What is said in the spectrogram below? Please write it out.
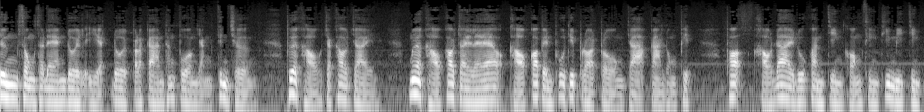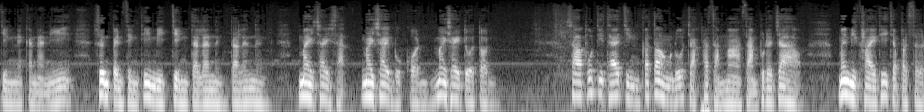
จึงทรงแสดงโดยละเอียดโดยประการทั้งปวงอย่างสิ้นเชิง เพื่อเขาจะเข้าใจ เมื่อเขาเข้าใจแล้ว เขาก็เป็นผู้ที่ปลอดโปร่งจากการหลงผิด เพราะเขาได้รู้ความจริงของสิ่งที่มีจริง ๆ ในขณะนี้ ซึ่งเป็นสิ่งที่มีจริงแต่ละหนึ่งแต่ละหนึ่ง ไม่ใช่สัตว์ ไม่ใช่บุคคล ไม่ใช่ตัวตน ชาพุทธที่แท้จริงก็ต้องรู้จักพระสัมมาสัมพุทธเจ้า ไม่มีใครที่จะประเสริฐ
